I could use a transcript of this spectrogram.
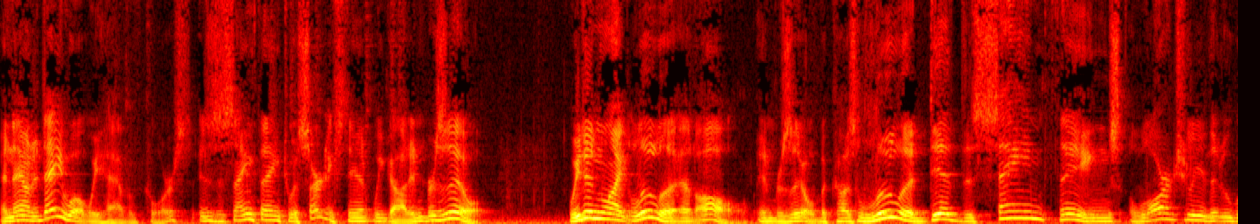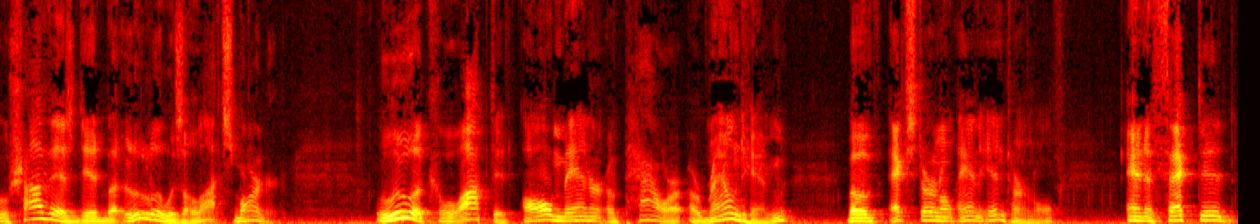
And now, today, what we have, of course, is the same thing to a certain extent we got in Brazil. We didn't like Lula at all in Brazil because Lula did the same things largely that Hugo Chavez did, but Lula was a lot smarter. Lula co opted all manner of power around him, both external and internal, and effected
